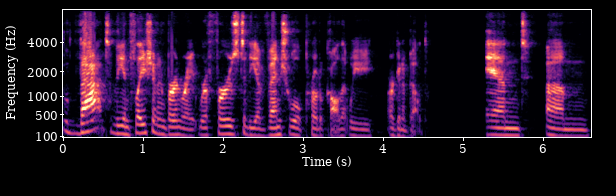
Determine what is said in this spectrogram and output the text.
that the inflation and burn rate refers to the eventual protocol that we are going to build. And um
